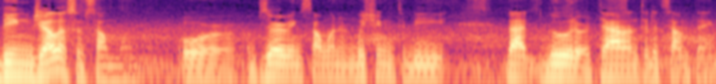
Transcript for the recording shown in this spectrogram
being jealous of someone, or observing someone and wishing to be that good or talented at something.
